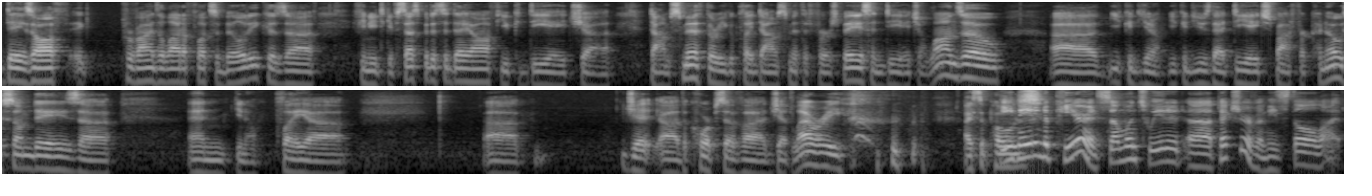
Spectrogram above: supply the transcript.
days off, it provides a lot of flexibility because uh, if you need to give Cespedes a day off, you could DH uh, Dom Smith, or you could play Dom Smith at first base and DH Alonso. Uh, you could you know you could use that DH spot for Cano some days, uh, and you know play uh, uh, Jet, uh, the corpse of uh, Jed Lowrie. I suppose He made an appearance. Someone tweeted a picture of him. He's still alive.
